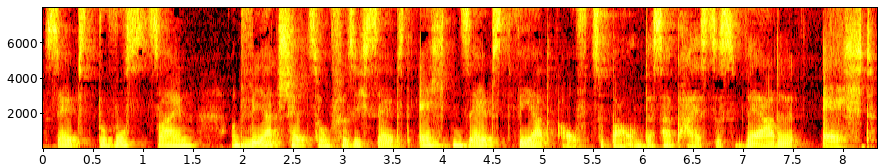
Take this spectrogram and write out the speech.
Selbstbewusstsein und Wertschätzung für sich selbst, echten Selbstwert aufzubauen. Deshalb heißt es, werde echt.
